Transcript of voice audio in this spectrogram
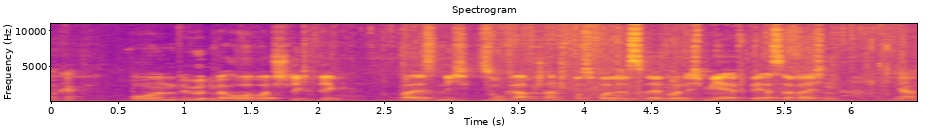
Okay. Und wir würden bei Overwatch schlichtweg weil es nicht so grafisch anspruchsvoll ist, äh, deutlich mehr FPS erreichen. Ja.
